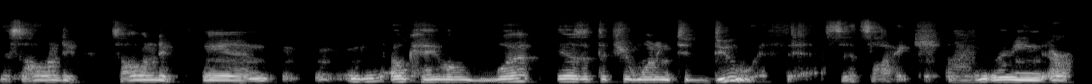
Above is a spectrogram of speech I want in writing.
this is all I want to do this is all I want to do and Mm-hmm. okay, well, what is it that you're wanting to do with this? It's like, I mean, are,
